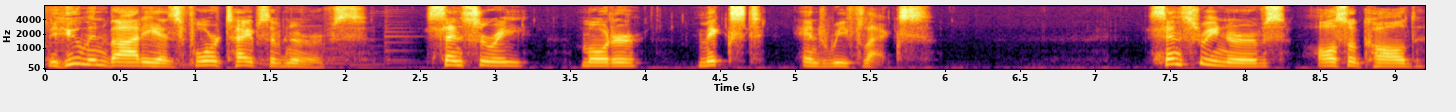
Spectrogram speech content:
The human body has four types of nerves sensory, motor, mixed, and reflex. Sensory nerves, also called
